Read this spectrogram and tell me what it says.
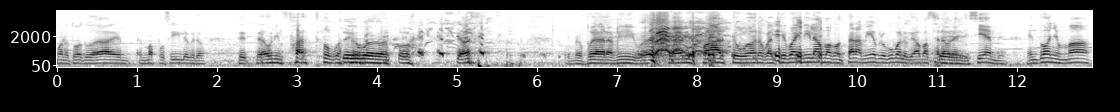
bueno, toda tu edad es, es más posible, pero te, te da un infarto, weón. Sí, weón. O te da- Me puede dar a mí, weón. Te da un infarto, weón, o cualquier weón, ni la vamos a contar. A mí me preocupa lo que va a pasar Sí. ahora en diciembre. En dos años más,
